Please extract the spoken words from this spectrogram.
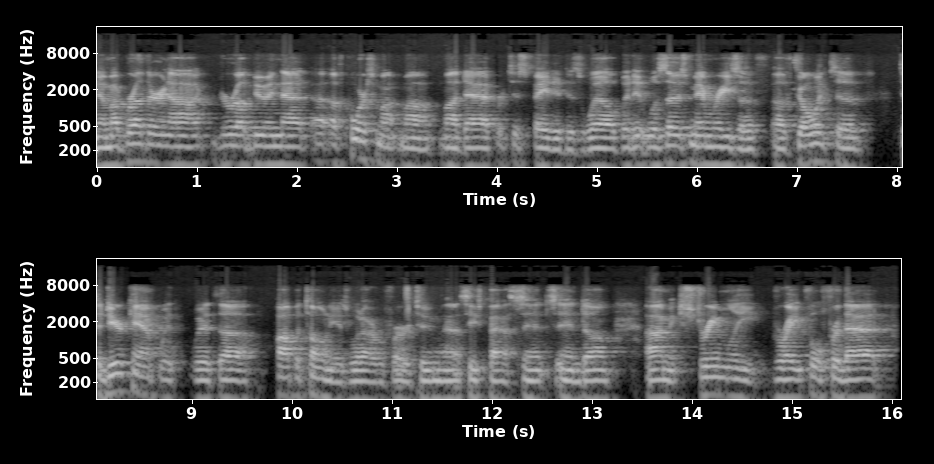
you know, my brother and I grew up doing that. Uh, of course, my, my, my dad participated as well, but it was those memories of, of going to, to deer camp with, with uh, Papa Tony is what I refer to him as. He's passed since. And um, I'm extremely grateful for that.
